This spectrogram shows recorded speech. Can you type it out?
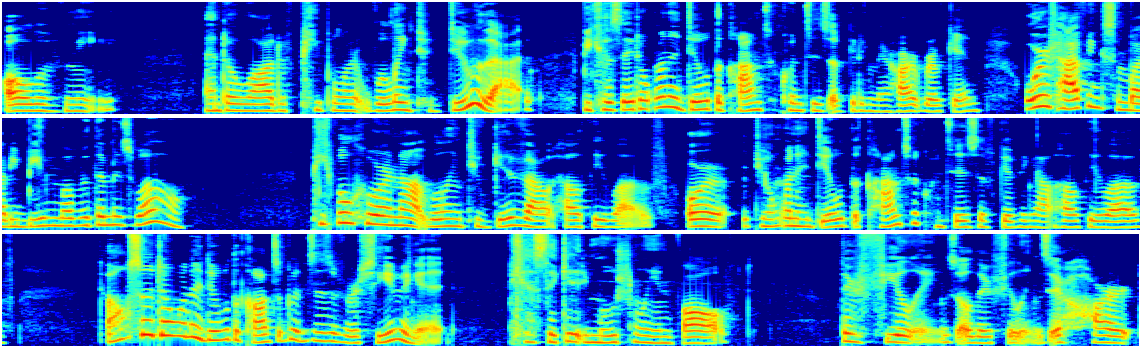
all of me. And a lot of people aren't willing to do that because they don't want to deal with the consequences of getting their heart broken or of having somebody be in love with them as well people who are not willing to give out healthy love or don't want to deal with the consequences of giving out healthy love also don't want to deal with the consequences of receiving it because they get emotionally involved. Their feelings, all their feelings, their heart,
